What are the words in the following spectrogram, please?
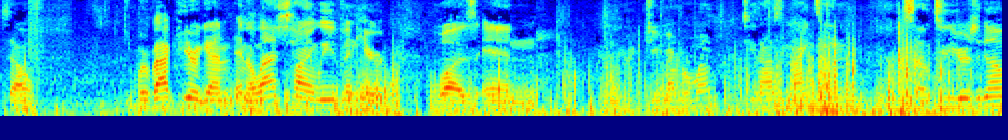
So, we're back here again, and the last time we've been here was in, do you remember when? 2019? So, two years ago.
